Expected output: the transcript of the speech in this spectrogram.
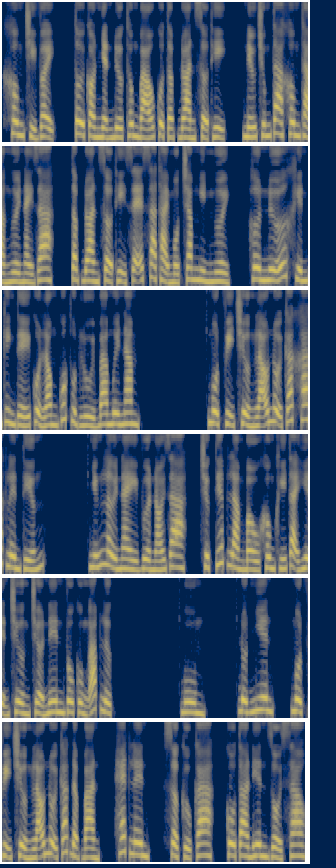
Không chỉ vậy, tôi còn nhận được thông báo của tập đoàn sở thị, nếu chúng ta không thả người này ra, tập đoàn sở thị sẽ sa thải 100.000 người, hơn nữa khiến kinh tế của Long Quốc thụt lùi 30 năm. Một vị trưởng lão nội các khác lên tiếng. Những lời này vừa nói ra, trực tiếp làm bầu không khí tại hiện trường trở nên vô cùng áp lực. Bùm! Đột nhiên, một vị trưởng lão nội các đập bàn, hét lên, sở cửu ca, cô ta điên rồi sao?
